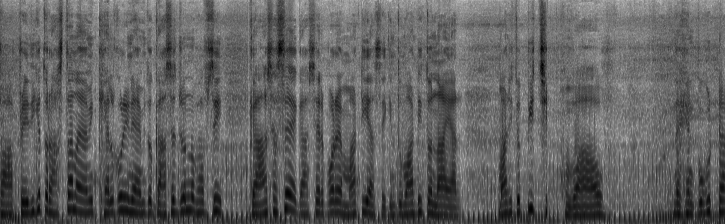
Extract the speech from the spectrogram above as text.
বাপরে, এদিকে তো রাস্তা নাই, আমি খেয়াল করি না আমি তো গাছের জন্য ভাবছি, গাছ আছে, গাছের পরে মাটি আছে, কিন্তু মাটি তো নাই আর মাটি তো পিচ্ছি। ওয়াও, দেখেন পুকুরটা।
